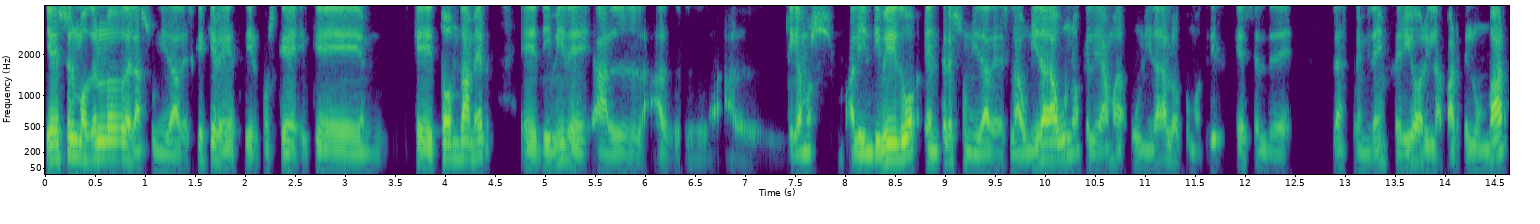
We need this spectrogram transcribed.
y es el modelo de las unidades. ¿Qué quiere decir? Pues que, que, Tom Dahmer eh, divide al, digamos, al individuo en tres unidades. La unidad 1, que le llama unidad locomotriz, que es el de la extremidad inferior y la parte lumbar,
